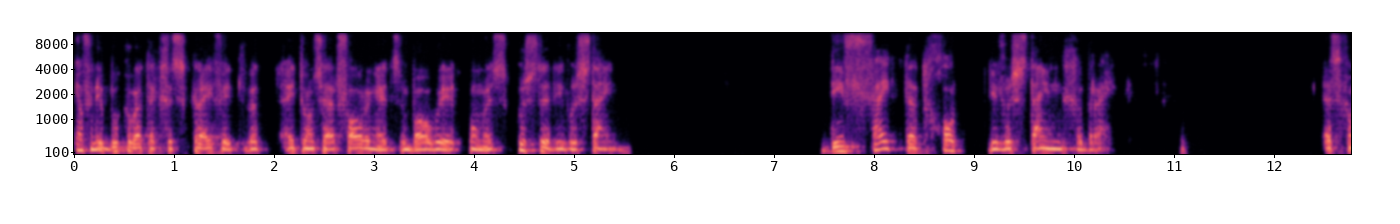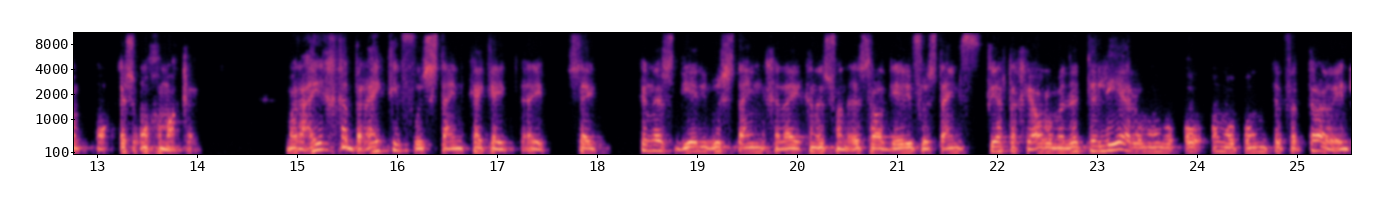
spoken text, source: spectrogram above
een van die boeke wat ek geskryf het wat uit ons ervaring uit Zimbabwe kom is koester die woestyn Die feit dat God die woestyn gebruik is is ongemaklik. Maar hy gebruik die woestyn, kyk hy hy sy kinders deur die woestyn gelei, kinders van Israel deur die woestyn 40 jaar om hulle te leer om om, om op hom te vertrou. En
